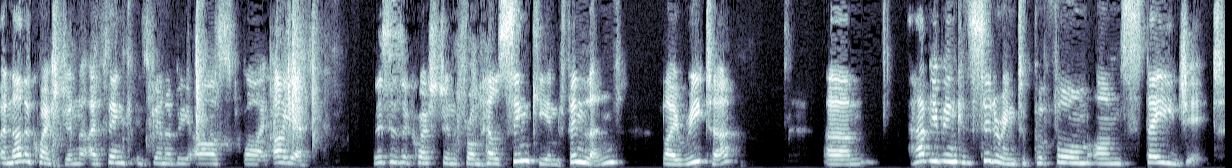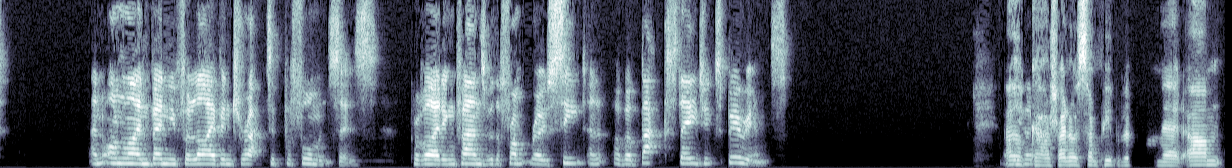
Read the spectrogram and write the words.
another question that I think is going to be asked by, oh yes, this is a question from Helsinki in Finland by Rita. Um, have you been considering to perform on Stage It, an online venue for live interactive performances, providing fans with a front row seat of a backstage experience? Oh gosh, I know some people have done that. Um,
